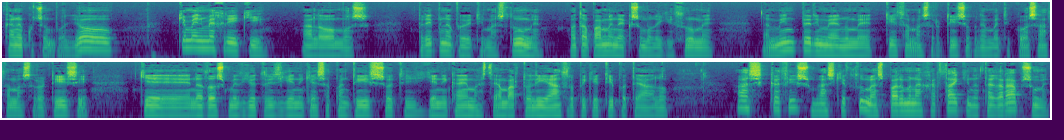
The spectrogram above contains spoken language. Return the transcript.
κάνω κουτσομπολιό και μένει μέχρι εκεί. Αλλά όμως πρέπει να προετοιμαστούμε όταν πάμε να εξομολογηθούμε να μην περιμένουμε τι θα μας ρωτήσει ο πνευματικός αν θα μας ρωτήσει και να δώσουμε δύο-τρεις γενικές απαντήσεις ότι γενικά είμαστε αμαρτωλοί άνθρωποι και τίποτε άλλο. Ας καθίσουμε, ας σκεφτούμε, ας πάρουμε ένα χαρτάκι να τα γράψουμε.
